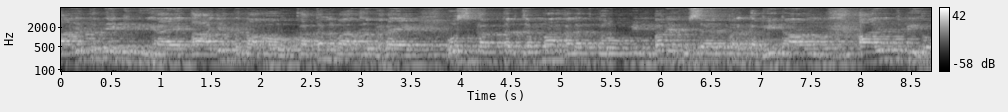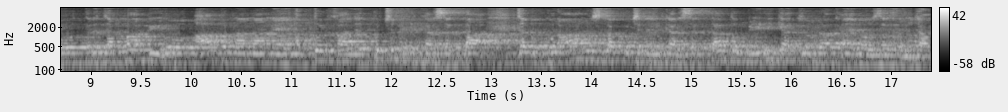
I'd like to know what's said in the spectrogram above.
آیت دیکھنی ہے، آیت نہ ہو، قتل واجب ہے۔ اس کا ترجمہ غلط کرو ممبر حسین پر کبھی نہ آؤں آیت بھی ہو، ترجمہ بھی ہو، آپ نہ مانے عبد الخالق کچھ نہیں کر سکتا۔ جب قرآن اس کا کچھ نہیں کر سکتا، تو میری کیا ضرورت ہے؟ میں اسے سمجھاؤں۔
